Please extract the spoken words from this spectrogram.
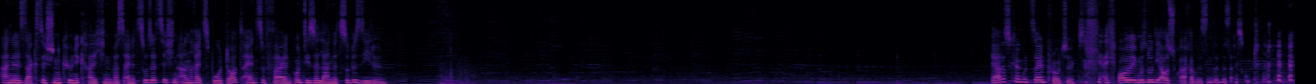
angelsächsischen Königreichen, was einen zusätzlichen Anreiz bot, dort einzufallen und diese Lande zu besiedeln. Ja, das kann gut sein, Project. Ja, ich, brauche, ich muss nur die Aussprache wissen, dann ist alles gut.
